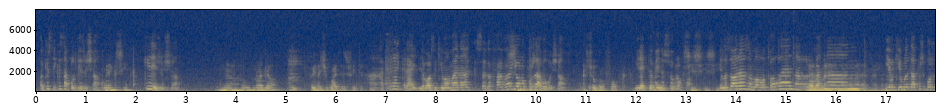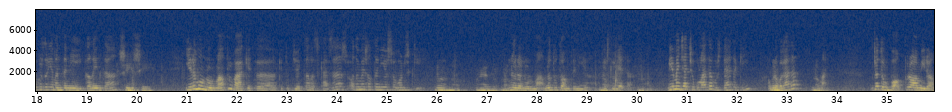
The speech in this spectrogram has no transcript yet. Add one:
Oi que sí que sap el que és això? conec sí. Què és això? Una, una allò, Mm. fer les xocolates fetes Ah, carai, carai. Llavors aquí amb el mànec s'agafava i on ho posàveu, això? a sobre el foc. Directament a sobre el foc. Sí, sí, sí. I aleshores amb la palet anar Anar remenant, I aquí amb la tapa suposo que us devia mantenir calenta. Sí, sí. I era molt normal trobar aquest, eh, aquest objecte a les cases o només el tenia segons qui? No, no, no, era normal. No era normal, no tothom tenia No. aquesta ulleta. No. Havia menjat xocolata vostè d'aquí? Alguna No. vegada? No. Mai. Jo tampoc, però mira,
